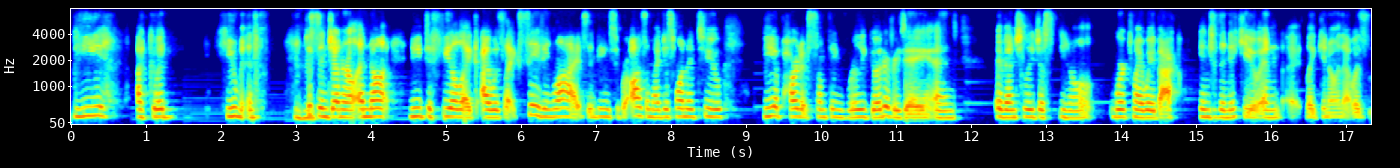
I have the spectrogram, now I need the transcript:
be a good human mm-hmm. just in general and not need to feel like I was like saving lives and being super awesome. I just wanted to be a part of something really good every day and eventually just, you know, worked my way back into the NICU and uh, like you know and that was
